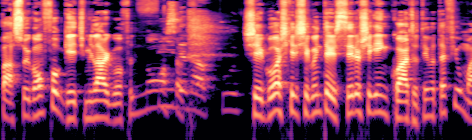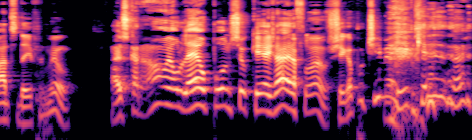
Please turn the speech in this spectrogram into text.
passou igual um foguete, me largou. Eu falei, nossa. Filha da puta. Chegou, acho que ele chegou em terceiro, eu cheguei em quarto. Eu tenho até filmado isso daí. Eu falei, meu. Aí os caras, não, é o Léo, pô, não sei o quê. Aí já era. Falou, "Não, chega pro time aí, porque, né?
